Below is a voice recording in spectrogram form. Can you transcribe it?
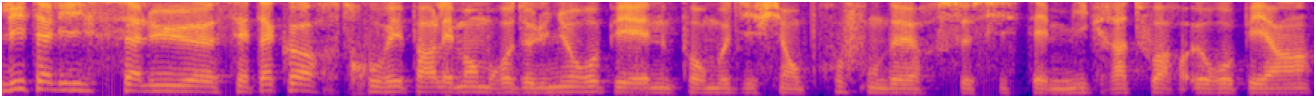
L'Italie salue euh, cet accord trouvé par les membres de l'Union européenne pour modifier en profondeur ce système migratoire européen.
